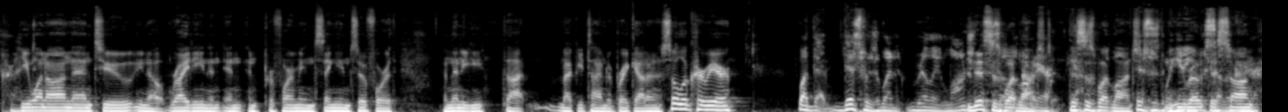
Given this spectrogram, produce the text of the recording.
Correct. He went on then to you know writing and, and, and performing, and singing, and so forth. And then he thought it might be time to break out in a solo career. Well, that, this was what really launched. This is what launched career. it. This Yeah. is what launched This was the when he wrote this song, career.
